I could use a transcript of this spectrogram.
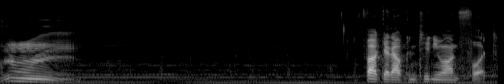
Hmm. Fuck it, I'll continue on foot.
